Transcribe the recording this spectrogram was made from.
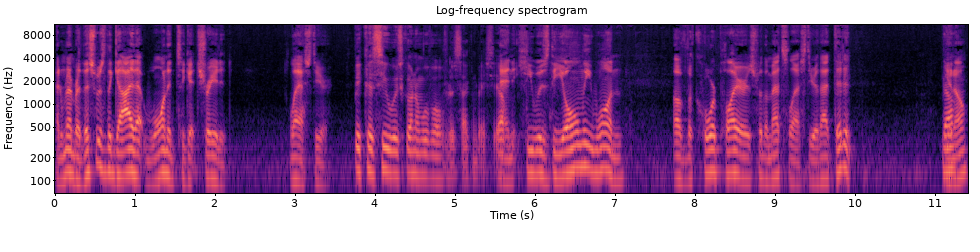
And remember, this was the guy that wanted to get traded last year, Because he was going to move over to second base. Yep. and he was the only one of the core players for the Mets last year that didn't. No. You know.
